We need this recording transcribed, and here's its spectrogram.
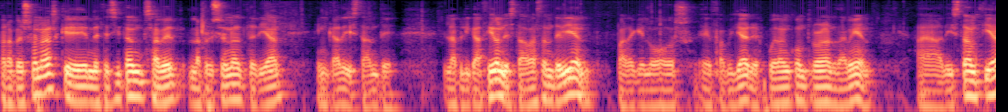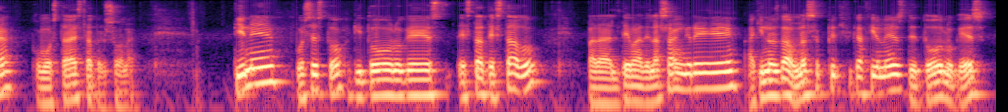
para personas que necesitan saber la presión arterial en cada instante. La aplicación está bastante bien para que los eh, familiares puedan controlar también a distancia cómo está esta persona. Tiene, pues esto, aquí todo lo que es, está testado para el tema de la sangre. Aquí nos da unas especificaciones de todo lo que es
